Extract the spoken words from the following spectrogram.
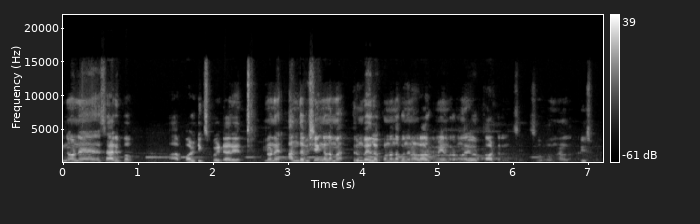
இன்னொன்னு சார் இப்போ பாலிடிக்ஸ் போயிட்டாரு. இன்னொன்னு அந்த விஷயங்கள் நம்ம திரும்ப இதில் கொண்டு வந்தா கொஞ்சம் நல்லா இருக்குமேன்ற மாதிரி ஒரு தாட் இருந்துச்சு. ஸோ நல்லா யூஸ் பண்ணுவோம்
